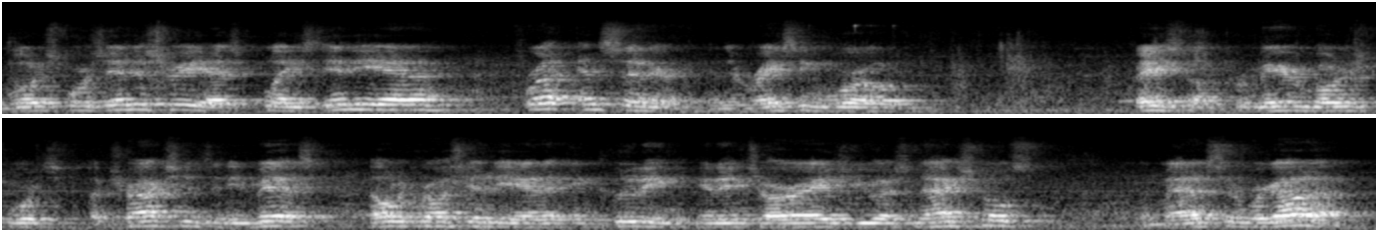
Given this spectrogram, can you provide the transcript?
The motorsports industry has placed Indiana front and center in the racing world based on premier motorsports attractions and events held across Indiana, including NHRA's U.S. Nationals and Madison Regatta,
